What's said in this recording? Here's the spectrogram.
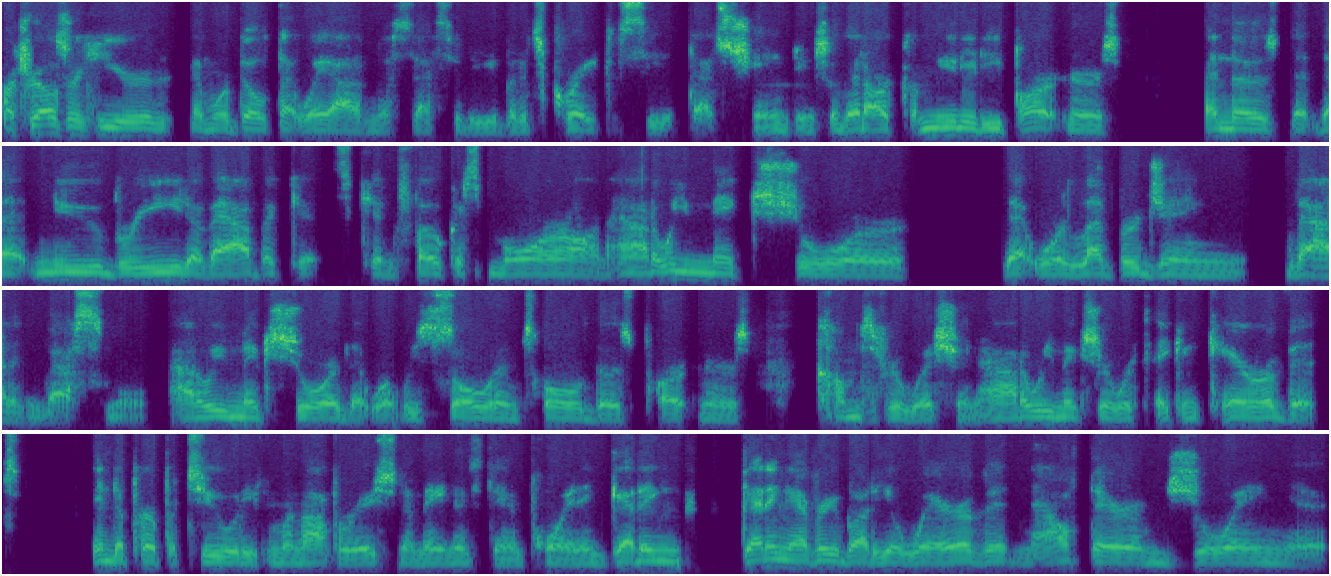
our trails are here and we're built that way out of necessity. But it's great to see that that's changing, so that our community partners and those that that new breed of advocates can focus more on how do we make sure that we're leveraging that investment? How do we make sure that what we sold and told those partners comes fruition? How do we make sure we're taking care of it into perpetuity from an operation and maintenance standpoint and getting getting everybody aware of it and out there enjoying it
